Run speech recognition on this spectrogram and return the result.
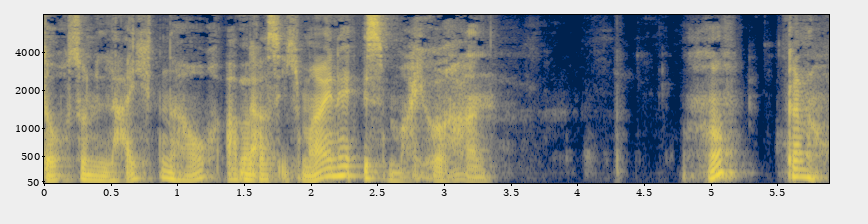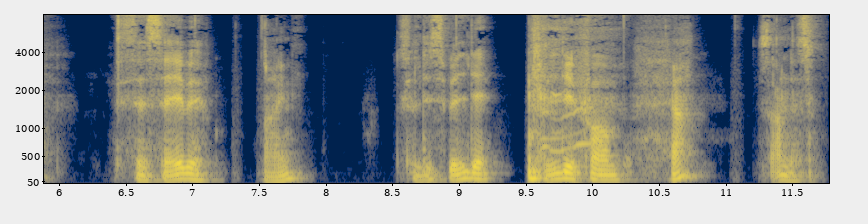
Doch, so einen leichten Hauch. Aber Na. was ich meine, ist Majoran. Hm? Genau. Das ist dasselbe. Nein. Das ist halt das wilde, wilde Form. Ja, ist anders.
